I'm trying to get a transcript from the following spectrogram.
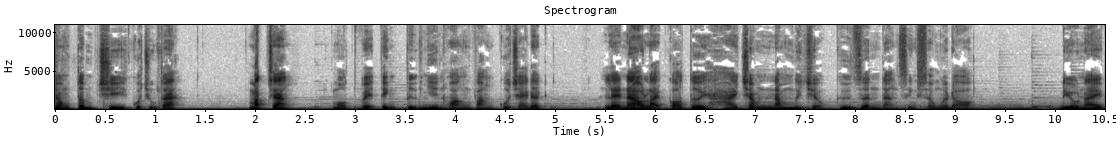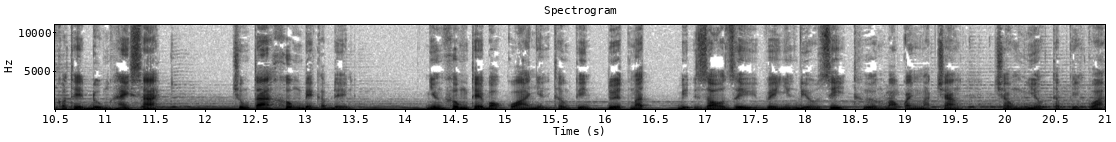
trong tâm trí của chúng ta. Mặt trăng, một vệ tinh tự nhiên hoang vắng của trái đất, lẽ nào lại có tới 250 triệu cư dân đang sinh sống ở đó? Điều này có thể đúng hay sai, chúng ta không đề cập đến, nhưng không thể bỏ qua những thông tin tuyệt mật bị dò dỉ về những điều dị thường bao quanh mặt trăng trong nhiều thập kỷ qua,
